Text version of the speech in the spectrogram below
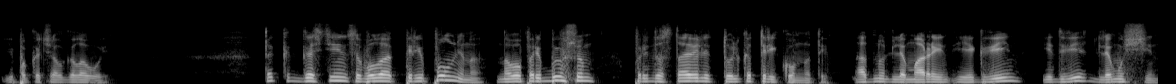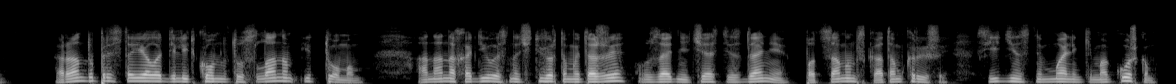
и покачал головой. Так как гостиница была переполнена, новоприбывшим предоставили только три комнаты. Одну для Морейн и Эгвейн и две для мужчин. Ранду предстояло делить комнату с Ланом и Томом. Она находилась на четвертом этаже в задней части здания под самым скатом крыши, с единственным маленьким окошком,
